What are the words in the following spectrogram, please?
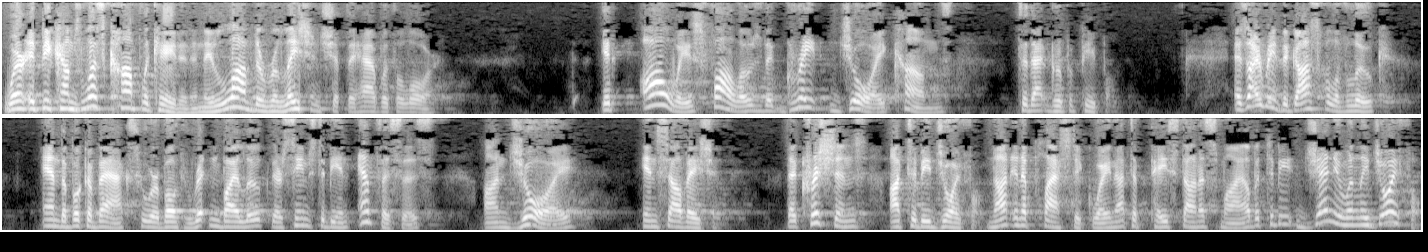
where it becomes less complicated and they love the relationship they have with the Lord. It always follows that great joy comes to that group of people. As I read the Gospel of Luke and the book of Acts, who are both written by Luke, there seems to be an emphasis on joy in salvation. That Christians ought to be joyful, not in a plastic way, not to paste on a smile, but to be genuinely joyful,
